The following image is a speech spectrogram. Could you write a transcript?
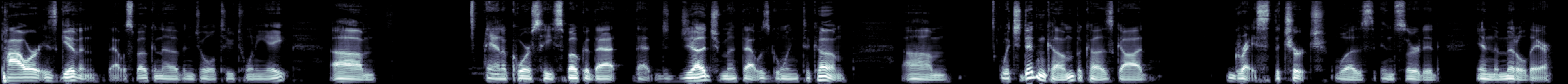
power is given that was spoken of in Joel two twenty eight, um, and of course, he spoke of that that judgment that was going to come um, which didn't come because God grace, the church was inserted in the middle there.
